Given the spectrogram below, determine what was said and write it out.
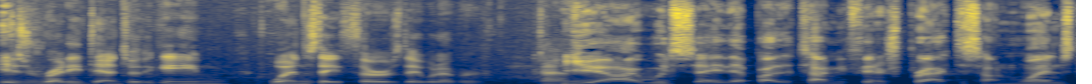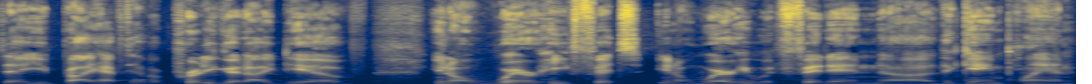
is ready to enter the game Wednesday, Thursday, whatever yeah, I would say that by the time you finish practice on Wednesday, you probably have to have a pretty good idea of, you know, where he fits, you know, where he would fit in uh, the game plan.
